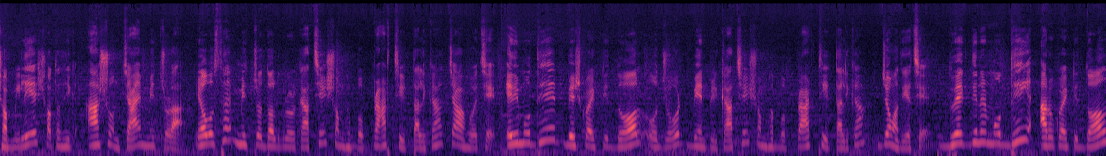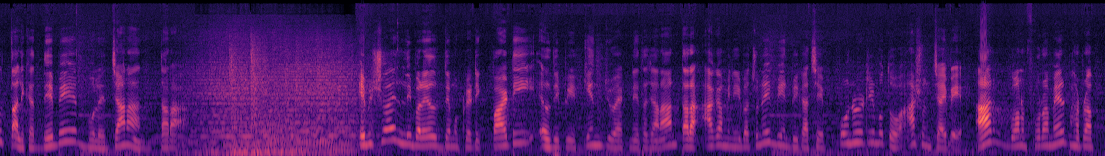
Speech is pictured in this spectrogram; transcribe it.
সব মিলিয়ে শতাধিক আসন চায় মিত্ররা। এ অবস্থায় মিত্র দলগুলোর কাছে সম্ভাব্য প্রার্থীর তালিকা চাওয়া হয়েছে। এরই মধ্যে বেশ কয়েকটি দল ও জোট বিএনপির কাছে সম্ভাব্য প্রার্থীর তালিকা জমা দিয়েছে। দু একদিনের মধ্যেই আরও কয়েকটি দল তালিকা দেবে বলে জানান তারা। এ বিষয়ে লিবারেল ডেমোক্রেটিক পার্টি, এলডিপির কেন্দ্রীয় এক নেতা জানান, তারা আগামী নির্বাচনে বিএনপির কাছে পনেরোটির মতো আসন চাইবে। আর গণফোরামের ভারপ্রাপ্ত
